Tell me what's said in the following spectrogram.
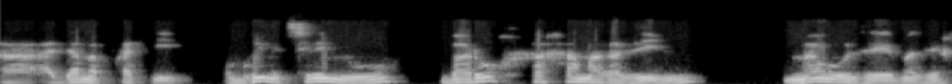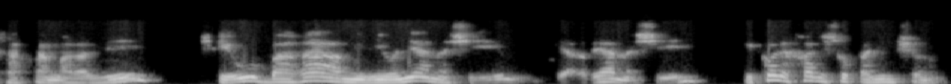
האדם הפרטי. אומרים אצלנו ברוך חכם הרזים, מהו זה, מה זה חכם הרזים? שהוא ברא מיליוני אנשים, מיליארדי אנשים, וכל אחד יש לו פנים שונות.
